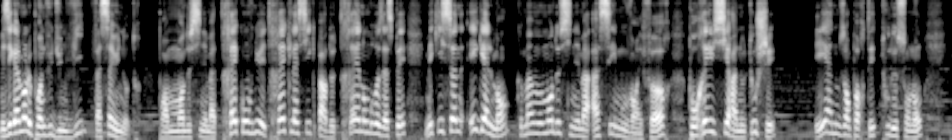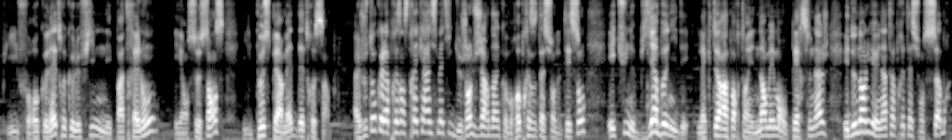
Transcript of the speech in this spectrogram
mais également le point de vue d'une vie face à une autre pour un moment de cinéma très convenu et très classique par de très nombreux aspects, mais qui sonne également comme un moment de cinéma assez émouvant et fort, pour réussir à nous toucher et à nous emporter tout de son long. Puis il faut reconnaître que le film n'est pas très long, et en ce sens, il peut se permettre d'être simple. Ajoutons que la présence très charismatique de Jean Dujardin comme représentation de Tesson est une bien bonne idée, l'acteur apportant énormément au personnage et donnant lieu à une interprétation sobre,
